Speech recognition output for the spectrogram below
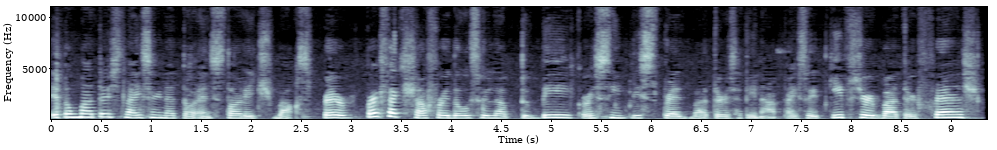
itong butter slicer na to and storage box, per perfect siya for those who love to bake or simply spread butter sa tinapay. So, it keeps your butter fresh,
